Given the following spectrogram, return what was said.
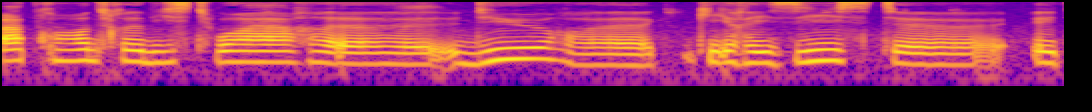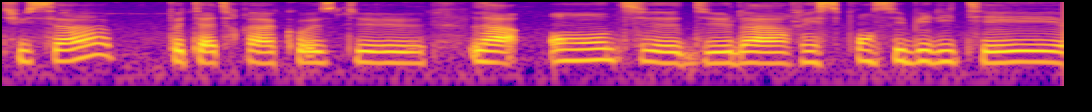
apprendre l'histoire euh, dure, euh, qui résistent et tout ça, peut-être à cause de la honte, de la responsabilité,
